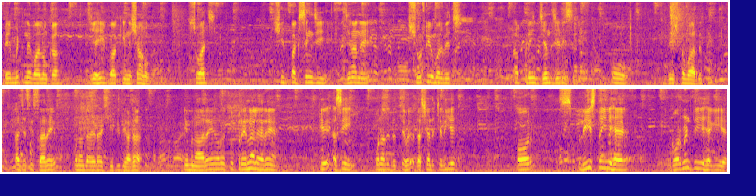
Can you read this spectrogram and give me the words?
पे मिटने वालों का यही बाकी निशान होगा ਸੋ ਅੱਜ ਸ਼ਹੀਦ ਭਗਤ ਸਿੰਘ ਜੀ, ਜਿਨ੍ਹਾਂ ਨੇ ਛੋਟੀ ਉਮਰ ਵਿੱਚ ਆਪਣੀ ਜਿੰਦ ਜਿਹੜੀ ਸੀ, ਉਹ ਦੇਸ਼ ਤੋਂ ਵਾਰ ਦਿੱਤੀ। ਅੱਜ ਅਸੀਂ ਸਾਰੇ ਉਹਨਾਂ ਦਾ ਜਿਹੜਾ ਸ਼ਹੀਦੀ ਦਿਹਾੜਾ ਇਹ ਮਨਾ ਰਹੇ ਹਾਂ ਔਰ ਇਹ ਤੋਂ ਪ੍ਰੇਰਣਾ ਲੈ ਰਹੇ ਹਾਂ ਕਿ ਅਸੀਂ ਉਹਨਾਂ ਦੇ ਦਿੱਤੇ ਹੋਏ ਆਦਰਸ਼ਾਂ ਤੇ ਚੱਲੀਏ। ਔਰ ਸ- ਪੁਲਿਸ ਤਾਂ ਇਹ ਹੈ ਗਵਰਨਮੈਂਟ ਦੀ ਇਹ ਹੈਗੀ ਹੈ।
